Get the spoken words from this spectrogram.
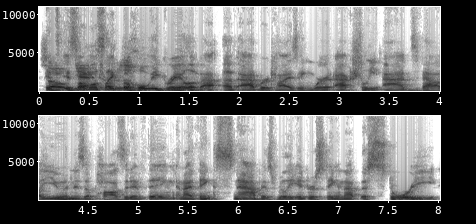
so, it's, it's yeah, almost like the holy grail of, of advertising where it actually adds value and is a positive thing. And I think Snap is really interesting in that the story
